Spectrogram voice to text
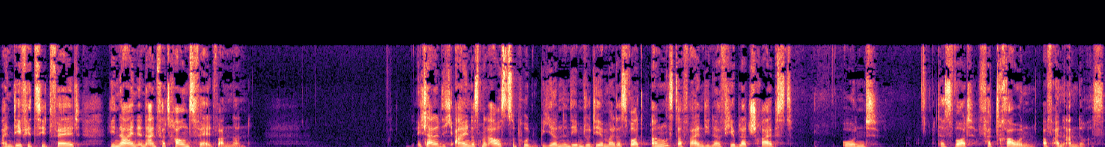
ein Defizitfeld, hinein in ein Vertrauensfeld wandern. Ich lade dich ein, das mal auszuprobieren, indem du dir mal das Wort Angst auf ein DIN A4-Blatt schreibst und das Wort Vertrauen auf ein anderes.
